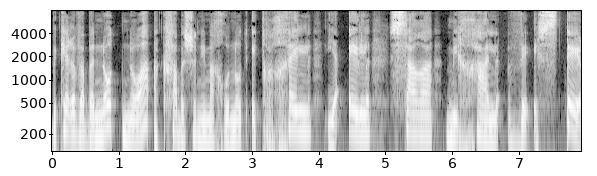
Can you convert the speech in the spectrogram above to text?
בקרב הבנות, נועה עקפה בשנים האחרונות את רחל, יעל, שרה, מיכל ואסתר.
